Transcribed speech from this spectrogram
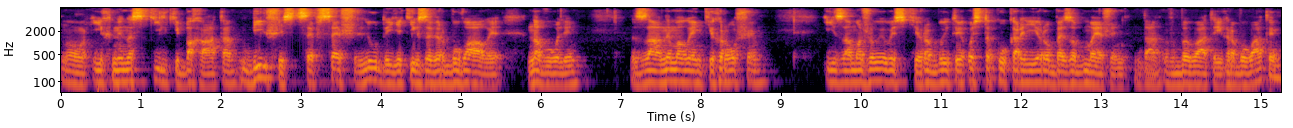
Ну їх не настільки багато. Більшість це все ж люди, яких завербували на волі за немаленькі гроші. І за можливість робити ось таку кар'єру без обмежень, да, вбивати і грабувати.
